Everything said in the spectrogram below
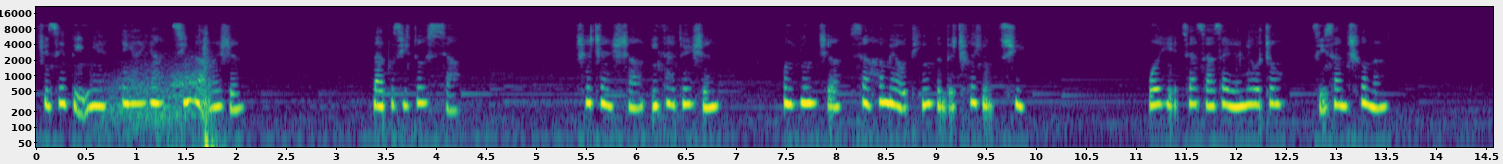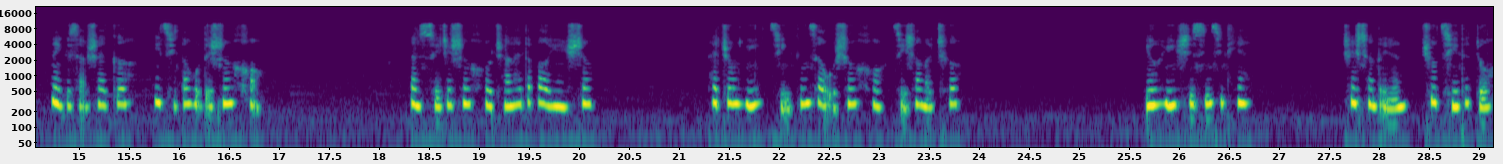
只见里面黑压压挤满了人。来不及多想，车站上一大堆人。蜂拥着向还没有停稳的车涌去，我也夹杂在人流中挤向车门。那个小帅哥一起到我的身后，伴随着身后传来的抱怨声，他终于紧跟在我身后挤上了车。由于是星期天，车上的人出奇的多，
